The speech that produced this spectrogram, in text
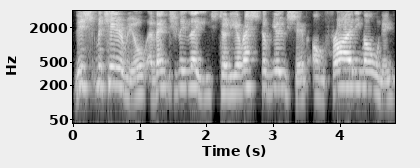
This material eventually leads to the arrest of Yusuf on Friday morning,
